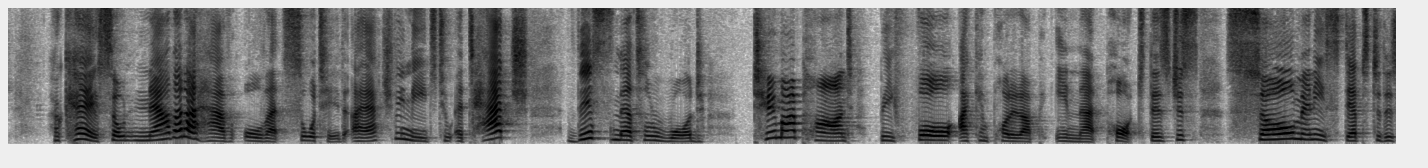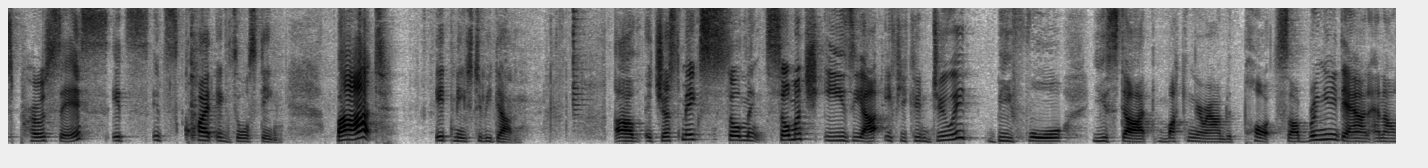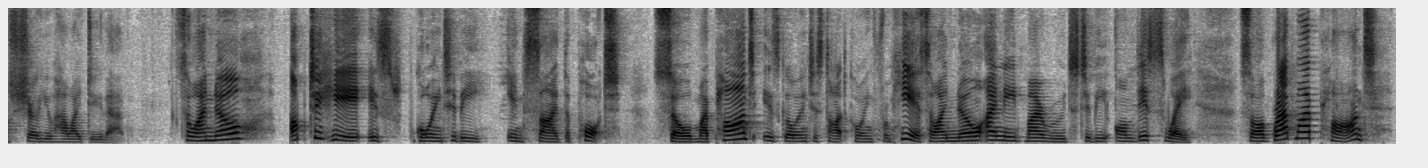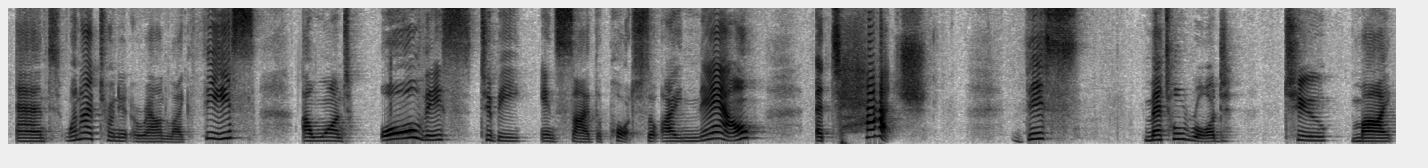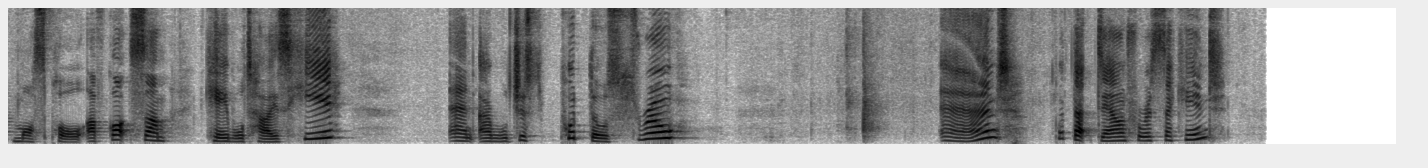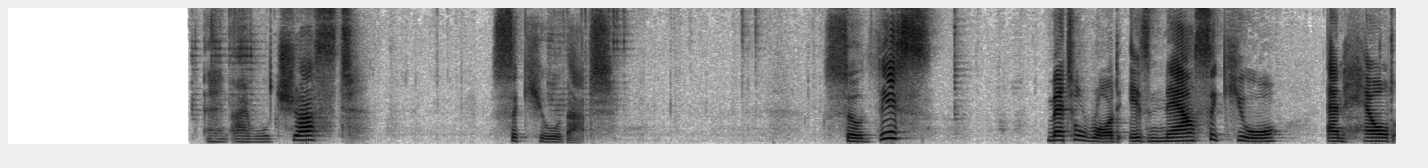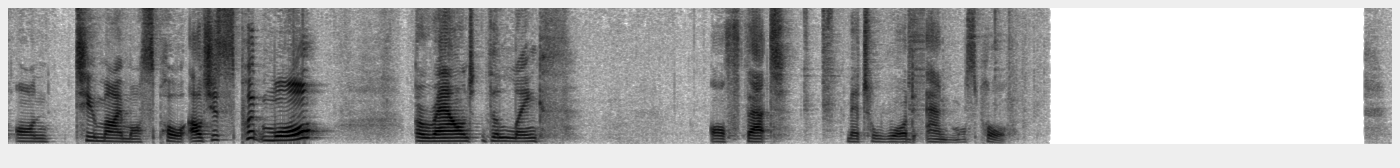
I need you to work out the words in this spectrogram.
Okay, so now that I have all that sorted, I actually need to attach this metal rod to my plant before I can pot it up in that pot. There's just so many steps to this process. It's, it's quite exhausting, but it needs to be done. Uh, it just makes so, so much easier if you can do it before you start mucking around with pots. So I'll bring you down and I'll show you how I do that. So I know up to here is going to be inside the pot. So my plant is going to start going from here. So I know I need my roots to be on this way. So I'll grab my plant and when I turn it around like this, I want all this to be inside the pot. So I now attach this metal rod to my moss pole. I've got some cable ties here and I will just put those through and put that down for a second. And I will just secure that. So this metal rod is now secure and held on to my moss pole. I'll just put more around the length of that metal rod and moss pole.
